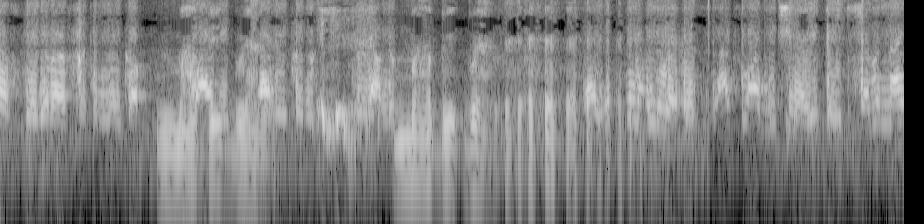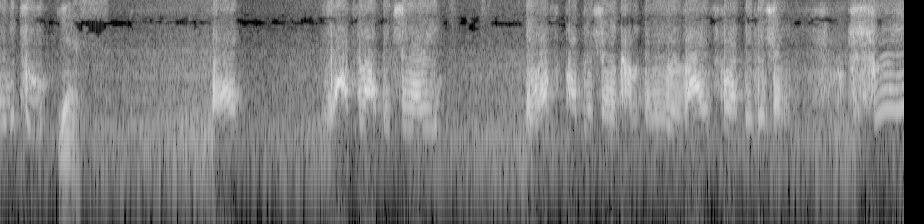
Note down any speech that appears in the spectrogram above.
else they're gonna freaking make up. My Why big they- brother. why they couldn't put it on the My big brother. why they put it on the record. Black's Law Dictionary, page 792. yes. Right? Law Dictionary, West Publishing Company, revised fourth edition. Free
